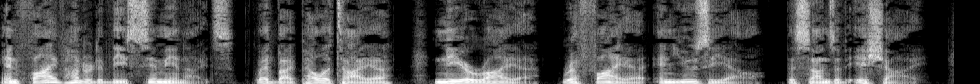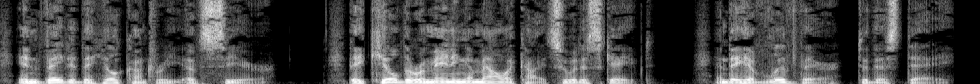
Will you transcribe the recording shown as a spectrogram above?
And 500 of these simeonites led by pelatiah neariah rephaiah and uzziel the sons of ishai invaded the hill country of seir. They killed the remaining amalekites who had escaped and they have lived there to this day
